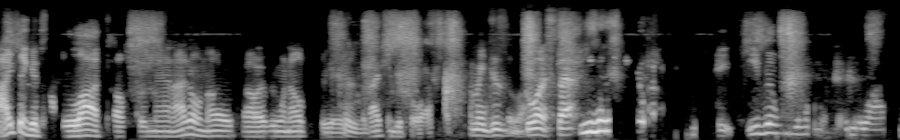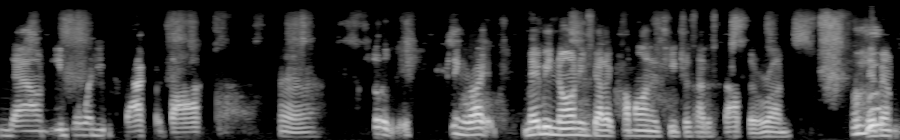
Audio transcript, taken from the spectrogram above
I think it's a lot tougher, man. I don't know how everyone else feels, but I think it's a lot. I mean, just going stat. Even even when you a line down, even when you back the box, Uh, everything right. Maybe Nani's got to come on and teach us how to stop the run. They've been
